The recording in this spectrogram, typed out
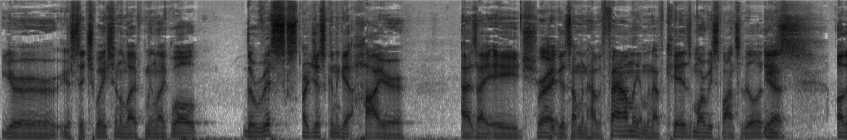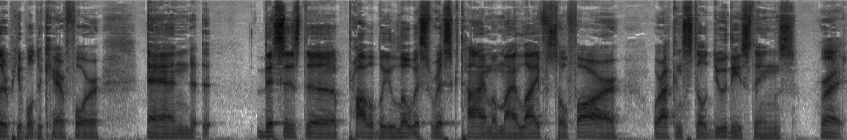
your your situation in life. Being like, well, the risks are just going to get higher as I age Right. because I'm going to have a family, I'm going to have kids, more responsibilities, Yes. other people to care for, and this is the probably lowest risk time of my life so far where I can still do these things Right.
